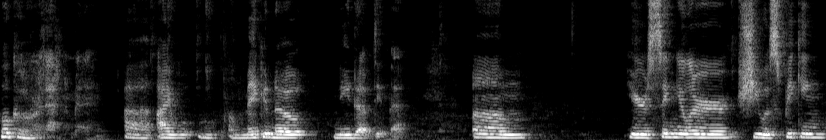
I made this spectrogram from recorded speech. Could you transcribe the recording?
We'll go over that in a minute. Uh, I will I'll make a note, need to update that. Um, here's singular, she was speaking,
